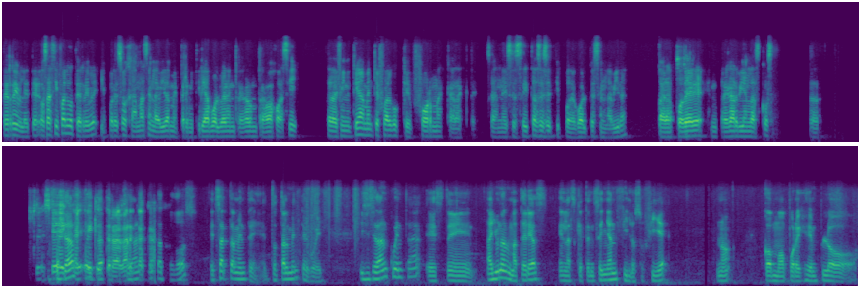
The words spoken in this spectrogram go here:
terrible, te- o sea, sí fue algo terrible y por eso jamás en la vida me permitiría volver a entregar un trabajo así. O sea, definitivamente fue algo que forma carácter, o sea, necesitas ese tipo de golpes en la vida para poder entregar bien las cosas. Es Si hay, que ¿se tragar caca. todos? Exactamente, totalmente, güey. Y si se dan cuenta, este, hay unas materias en las que te enseñan filosofía, ¿no? Como por ejemplo,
